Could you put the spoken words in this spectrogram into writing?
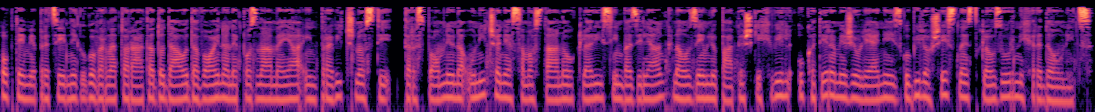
Ob tem je predsednik guvernatorata dodal, da vojna ne pozna meja in pravičnosti, ter spomnil na uničenje samostanov Klaris in Baziljank na ozemlju papeških vil, v katerem je življenje izgubilo 16 klauzurnih redovnic.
